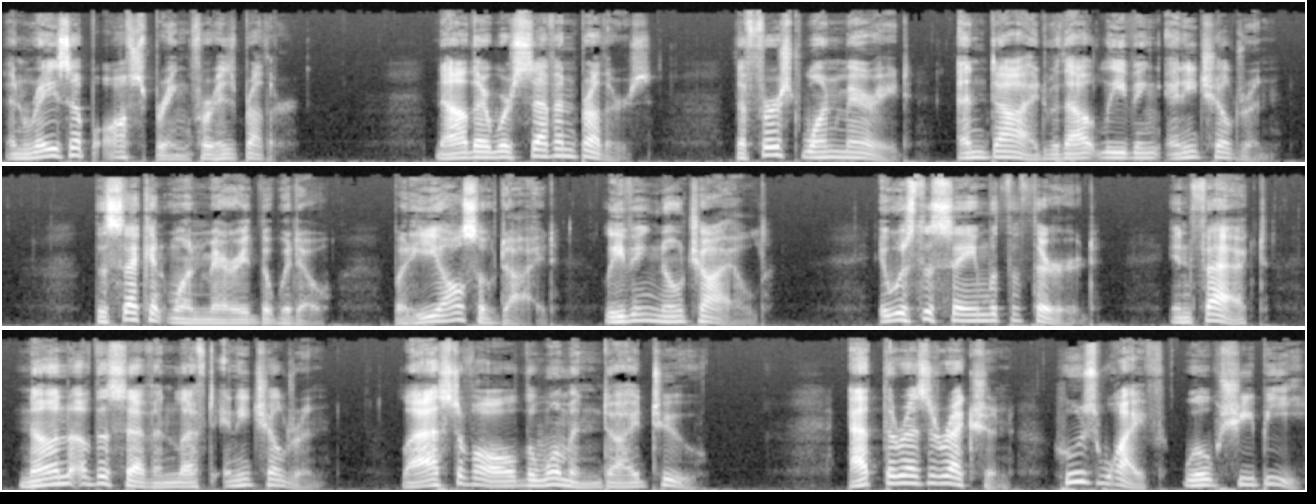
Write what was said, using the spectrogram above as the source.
and raise up offspring for his brother. Now there were seven brothers. The first one married and died without leaving any children. The second one married the widow, but he also died, leaving no child. It was the same with the third. In fact, none of the seven left any children. Last of all, the woman died too. At the resurrection, whose wife will she be,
